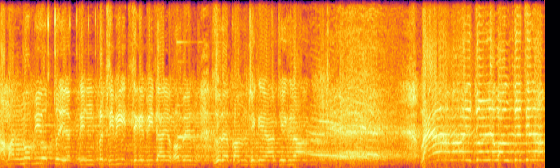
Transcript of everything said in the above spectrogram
আমার নবীও তো একদিন পৃথিবী থেকে বিদায় হবেন। জোরে কন ঠিক না ঠিক না? জন্য বলতেছিলাম,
